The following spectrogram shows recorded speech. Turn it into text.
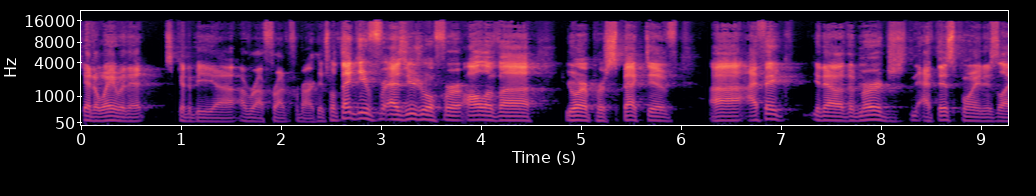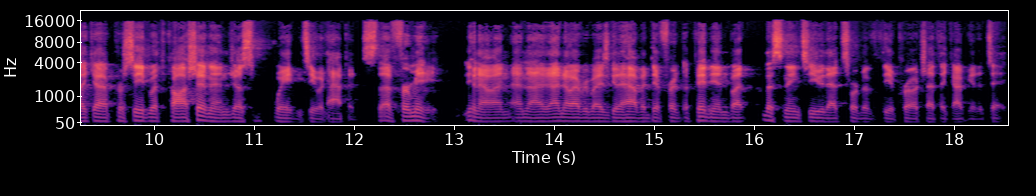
get away with it. It's going to be a, a, rough run for markets. Well, thank you for, as usual for all of uh, your perspective. Uh, I think you know the merge at this point is like uh, proceed with caution and just wait and see what happens uh, for me you know, and, and I, I know everybody's going to have a different opinion, but listening to you, that's sort of the approach I think I'm going to take.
